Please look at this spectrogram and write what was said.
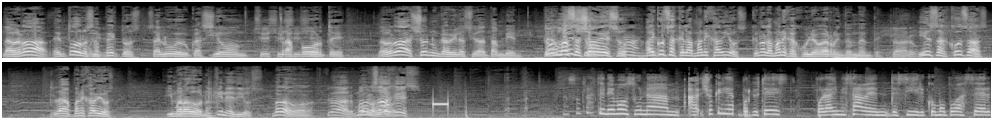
La verdad, en todos los aspectos, salud, educación, Sí, sí, transporte, la verdad, yo nunca vi la ciudad tan bien. Pero más eso. allá de eso, No, no. hay cosas que las maneja Dios, que no las maneja Julio Garro, intendente. Claro. Y esas cosas las maneja Dios. Y Maradona. ¿Y quién es Dios? Maradona. Claro, más Bueno, mensajes. Nosotros tenemos una... ah, yo quería, porque ustedes por ahí me saben decir cómo puedo hacer,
